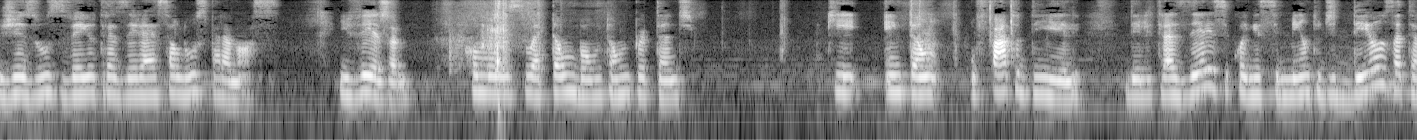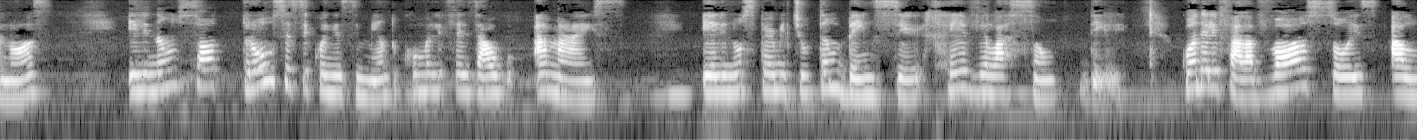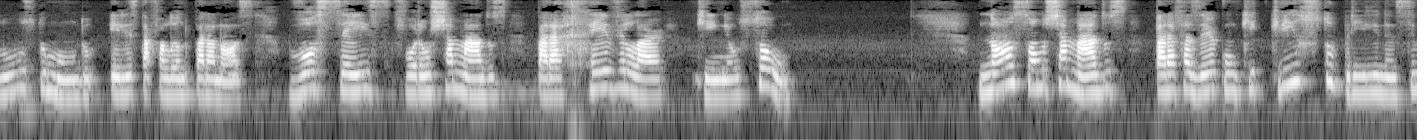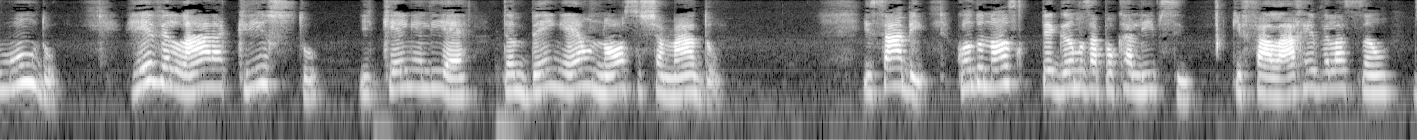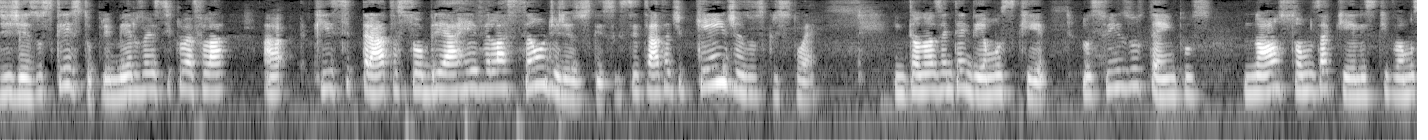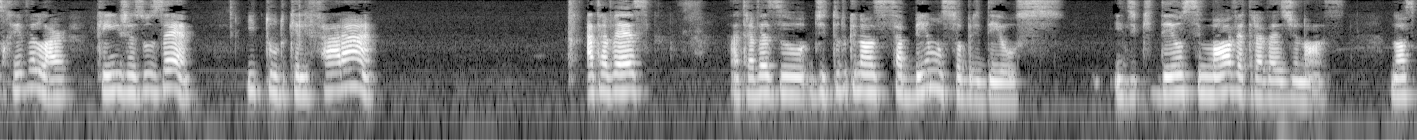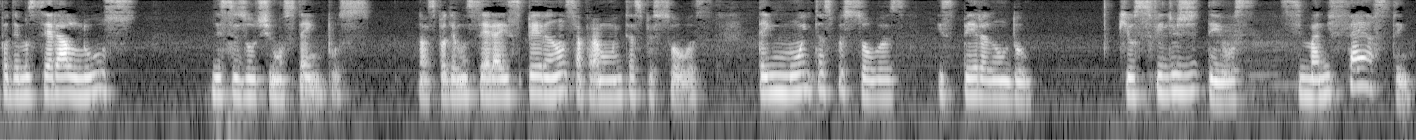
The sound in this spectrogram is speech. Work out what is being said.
Jesus veio trazer essa luz para nós. E veja como isso é tão bom, tão importante, que então o fato de ele dele trazer esse conhecimento de Deus até nós, ele não só trouxe esse conhecimento, como ele fez algo a mais. Ele nos permitiu também ser revelação dele. Quando ele fala, vós sois a luz do mundo, ele está falando para nós, vocês foram chamados para revelar quem eu sou. Nós somos chamados para fazer com que Cristo brilhe nesse mundo. Revelar a Cristo e quem Ele é também é o nosso chamado. E sabe, quando nós pegamos Apocalipse, que fala a revelação de Jesus Cristo, o primeiro versículo vai falar a, que se trata sobre a revelação de Jesus Cristo, que se trata de quem Jesus Cristo é. Então nós entendemos que nos fins dos tempos, nós somos aqueles que vamos revelar quem Jesus é e tudo que ele fará. Através através do, de tudo que nós sabemos sobre Deus e de que Deus se move através de nós. Nós podemos ser a luz nesses últimos tempos. Nós podemos ser a esperança para muitas pessoas. Tem muitas pessoas esperando que os filhos de Deus se manifestem.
